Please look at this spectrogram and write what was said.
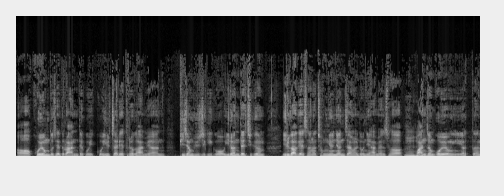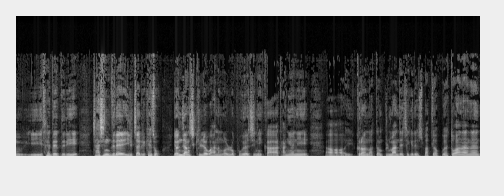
어, 고용도 제대로 안 되고 있고 일자리에 들어가면 비정규직이고 이런데 지금 일각에서는 정년 연장을 논의하면서 음흠. 완전 고용이었던 이 세대들이 자신들의 일자리를 계속 연장시키려고 하는 걸로 보여지니까 당연히 어 그런 어떤 불만들이 제기될 수밖에 없고요. 또 하나는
